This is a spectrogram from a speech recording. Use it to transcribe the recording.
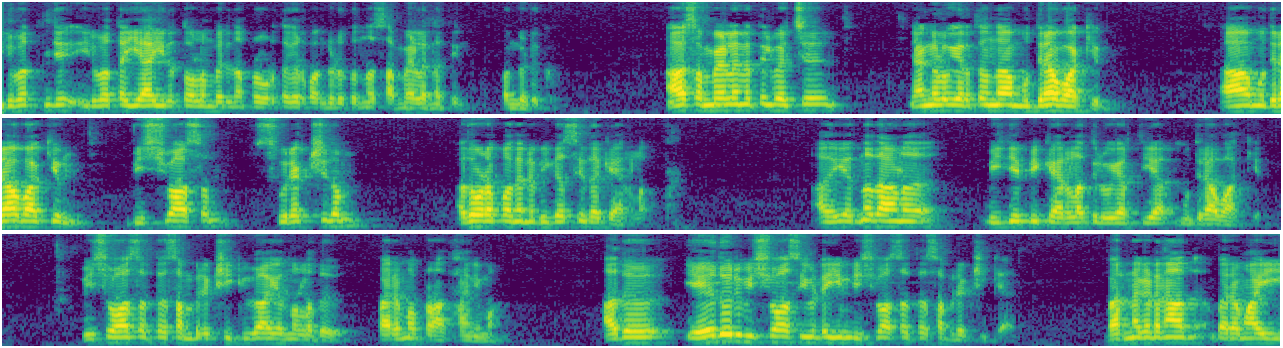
ഇരുപത്തിയഞ്ച് ഇരുപത്തയ്യായിരത്തോളം വരുന്ന പ്രവർത്തകർ പങ്കെടുക്കുന്ന സമ്മേളനത്തിൽ പങ്കെടുക്കും. ആ സമ്മേളനത്തിൽ വെച്ച് ഞങ്ങൾ ഉയർത്തുന്ന മുദ്രാവാക്യം ആ മുദ്രാവാക്യം വിശ്വാസം സുരക്ഷിതം അതോടൊപ്പം തന്നെ വികസിത കേരളം. അത് എന്നതാണ് ബി ജെ പി കേരളത്തിൽ ഉയർത്തിയ മുദ്രാവാക്യം. വിശ്വാസത്തെ സംരക്ഷിക്കുക എന്നുള്ളത് പരമപ്രാധാന്യമാണ്. അത് ഏതൊരു വിശ്വാസിയുടെയും വിശ്വാസത്തെ സംരക്ഷിക്കാൻ. ഭരണഘടനാപരമായി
